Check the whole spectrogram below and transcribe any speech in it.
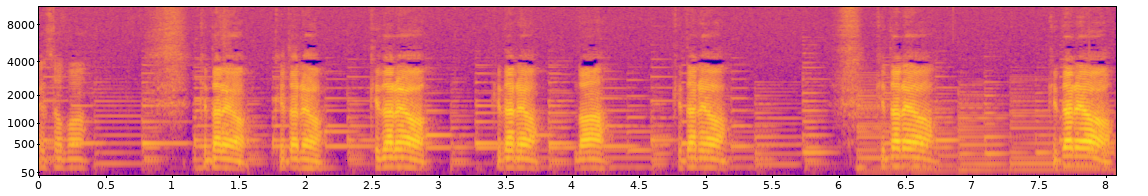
뺏어봐. 기다려 기다려 기다려 기다려 나 기다려 기다려 기다려.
